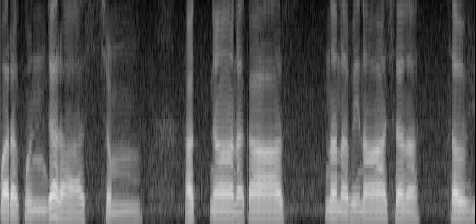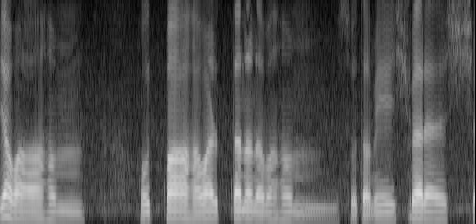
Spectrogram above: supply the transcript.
वरकुञ्जराश्यम् अज्ञानकास्ननविनाशन सव्यवाहम् उत्पाहवर्तनमहं सुतमीश्वरस्य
